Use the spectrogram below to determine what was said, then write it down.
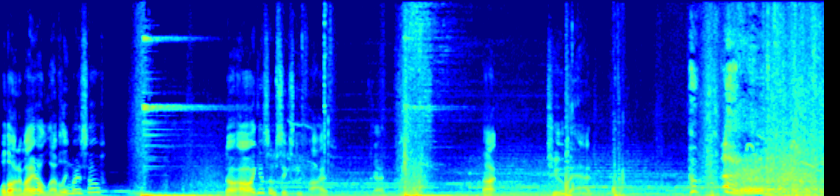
Hold on, am I out leveling myself? No, oh, I guess I'm 65. Okay. Not too bad.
